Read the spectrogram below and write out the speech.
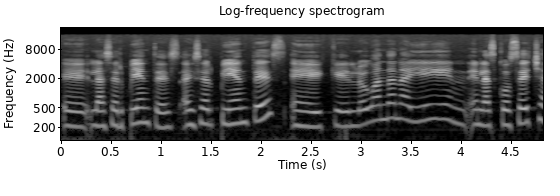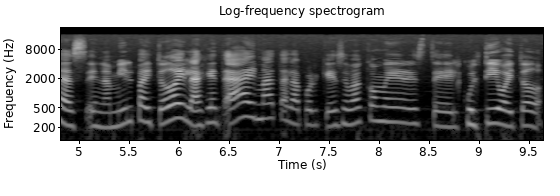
eh, las serpientes, hay serpientes eh, que luego andan ahí en, en, las cosechas, en la milpa y todo, y la gente, ay, mátala porque se va a comer este el cultivo y todo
